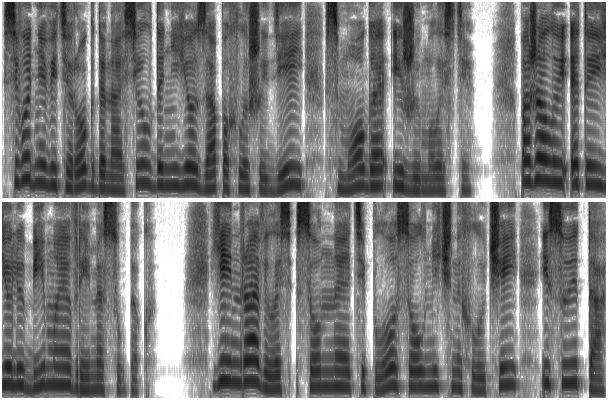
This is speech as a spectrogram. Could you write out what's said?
Сегодня ветерок доносил до нее запах лошадей, смога и жимолости. Пожалуй, это ее любимое время суток. Ей нравилось сонное тепло солнечных лучей и суета,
